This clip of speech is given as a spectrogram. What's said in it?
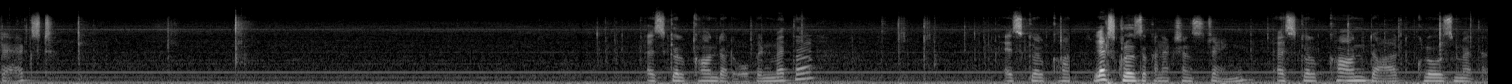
text. SQL con dot open method. SQL con let's close the connection string. SQL con dot close method.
